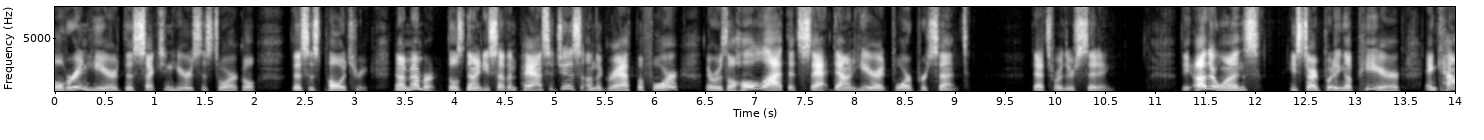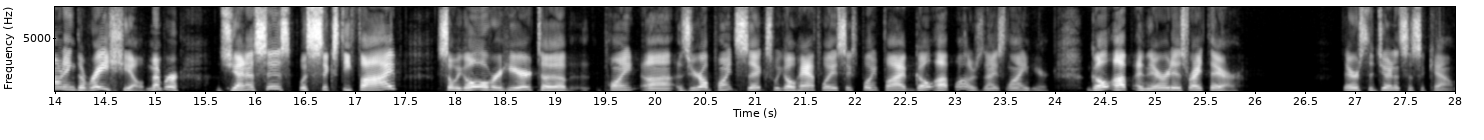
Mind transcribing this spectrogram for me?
Over in here, this section here is historical. This is poetry. Now remember, those 97 passages on the graph before, there was a whole lot that sat down here at 4%. That's where they're sitting. The other ones, he started putting up here and counting the ratio. Remember, Genesis was 65. So we go over here to point, uh, 0.6. We go halfway, 6.5. Go up. Well, there's a nice line here. Go up, and there it is right there. There's the Genesis account.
